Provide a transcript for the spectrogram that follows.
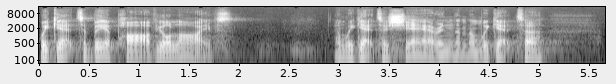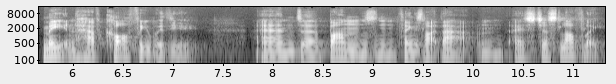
we get to be a part of your lives and we get to share in them and we get to meet and have coffee with you and uh, buns and things like that. And it's just lovely.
